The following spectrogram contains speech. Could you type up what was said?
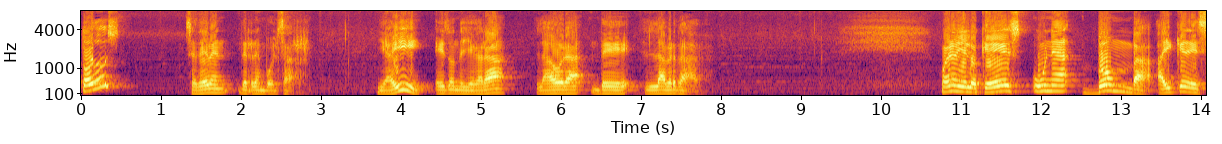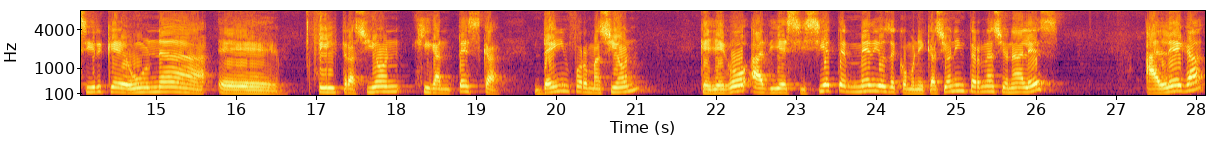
todos se deben de reembolsar. Y ahí es donde llegará la hora de la verdad. Bueno, y en lo que es una bomba, hay que decir que una eh, filtración gigantesca de información que llegó a 17 medios de comunicación internacionales alega,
